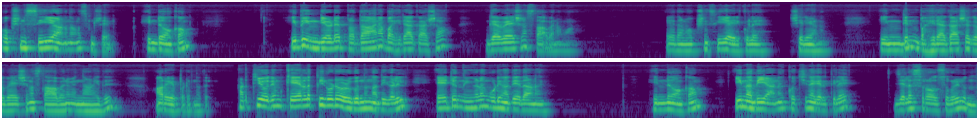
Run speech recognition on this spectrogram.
ഓപ്ഷൻ സി ആണെന്നാണ് സംശയം. ഹിൻഡ് നോക്കാം. ഇത് ഇന്ത്യയുടെ പ്രധാന ബഹിരാകാശ ഗവേഷണ സ്ഥാപനമാണ്. ഏതാണ്? ഓപ്ഷൻ സി ആയിരിക്കും അല്ലേ? ശരിയാണ്. ഇന്ത്യൻ ബഹിരാകാശ ഗവേഷണ സ്ഥാപനം എന്നാണ് ഇത് അറിയപ്പെടുന്നത്. അടുത്ത ചോദ്യം. കേരളത്തിലൂടെ ഒഴുകുന്ന നദികളിൽ ഏറ്റവും നീളം കൂടിയ നദി ഏതാണ്? ഹിന്റ് നോക്കാം. ഈ നദിയാണ് കൊച്ചി നഗരത്തിലെ ജലസ്രോതസ്സുകളിൽ ഒന്ന്.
